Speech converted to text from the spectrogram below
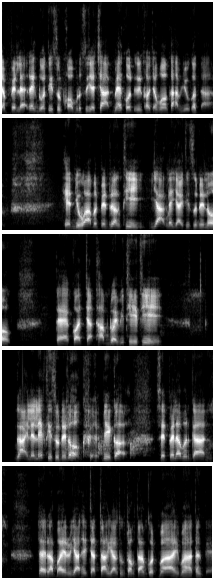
จำเป็นและเร่งด่วนที่สุดของมนุษยชาติ แม้คนอื่นเขาจะมองข้ามอยู่ก็ตาม เห็นอยู่ว่ามันเป็นเรื่องที่ยากและใหญ่ที่สุดในโลก แต่ก็จะทำด้วยวิธีที่ง่ายและเล็กที่สุดในโลก นี่ก็เสร็จไปแล้วเหมือนกัน ได้รับใบอนุญาตให้จัดตั้งอย่างถูกต้องตามกฎหมายมาตั้งแต่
